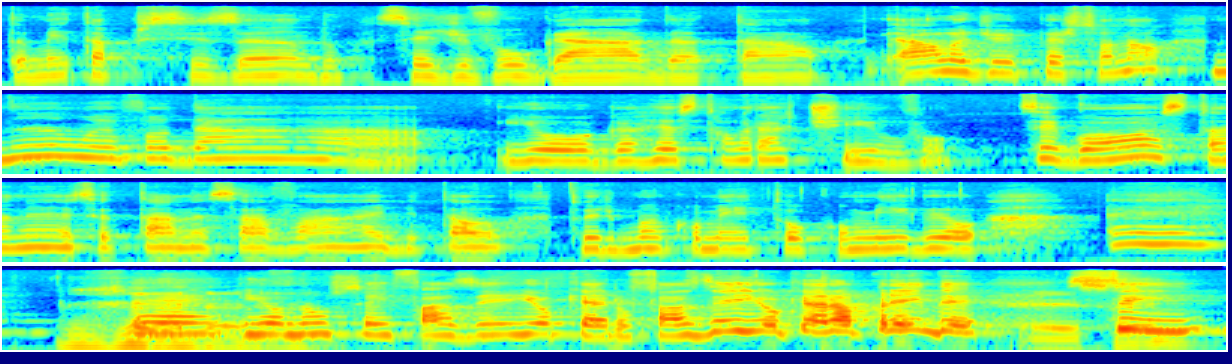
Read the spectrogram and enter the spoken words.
também está precisando ser divulgada, tal. Aula de personal? Não, eu vou dar yoga restaurativo. Você gosta, né? Você tá nessa vibe e tal. Tua irmã comentou comigo, eu, é, é, e eu não sei fazer, e eu quero fazer, e eu quero aprender. É isso sim,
